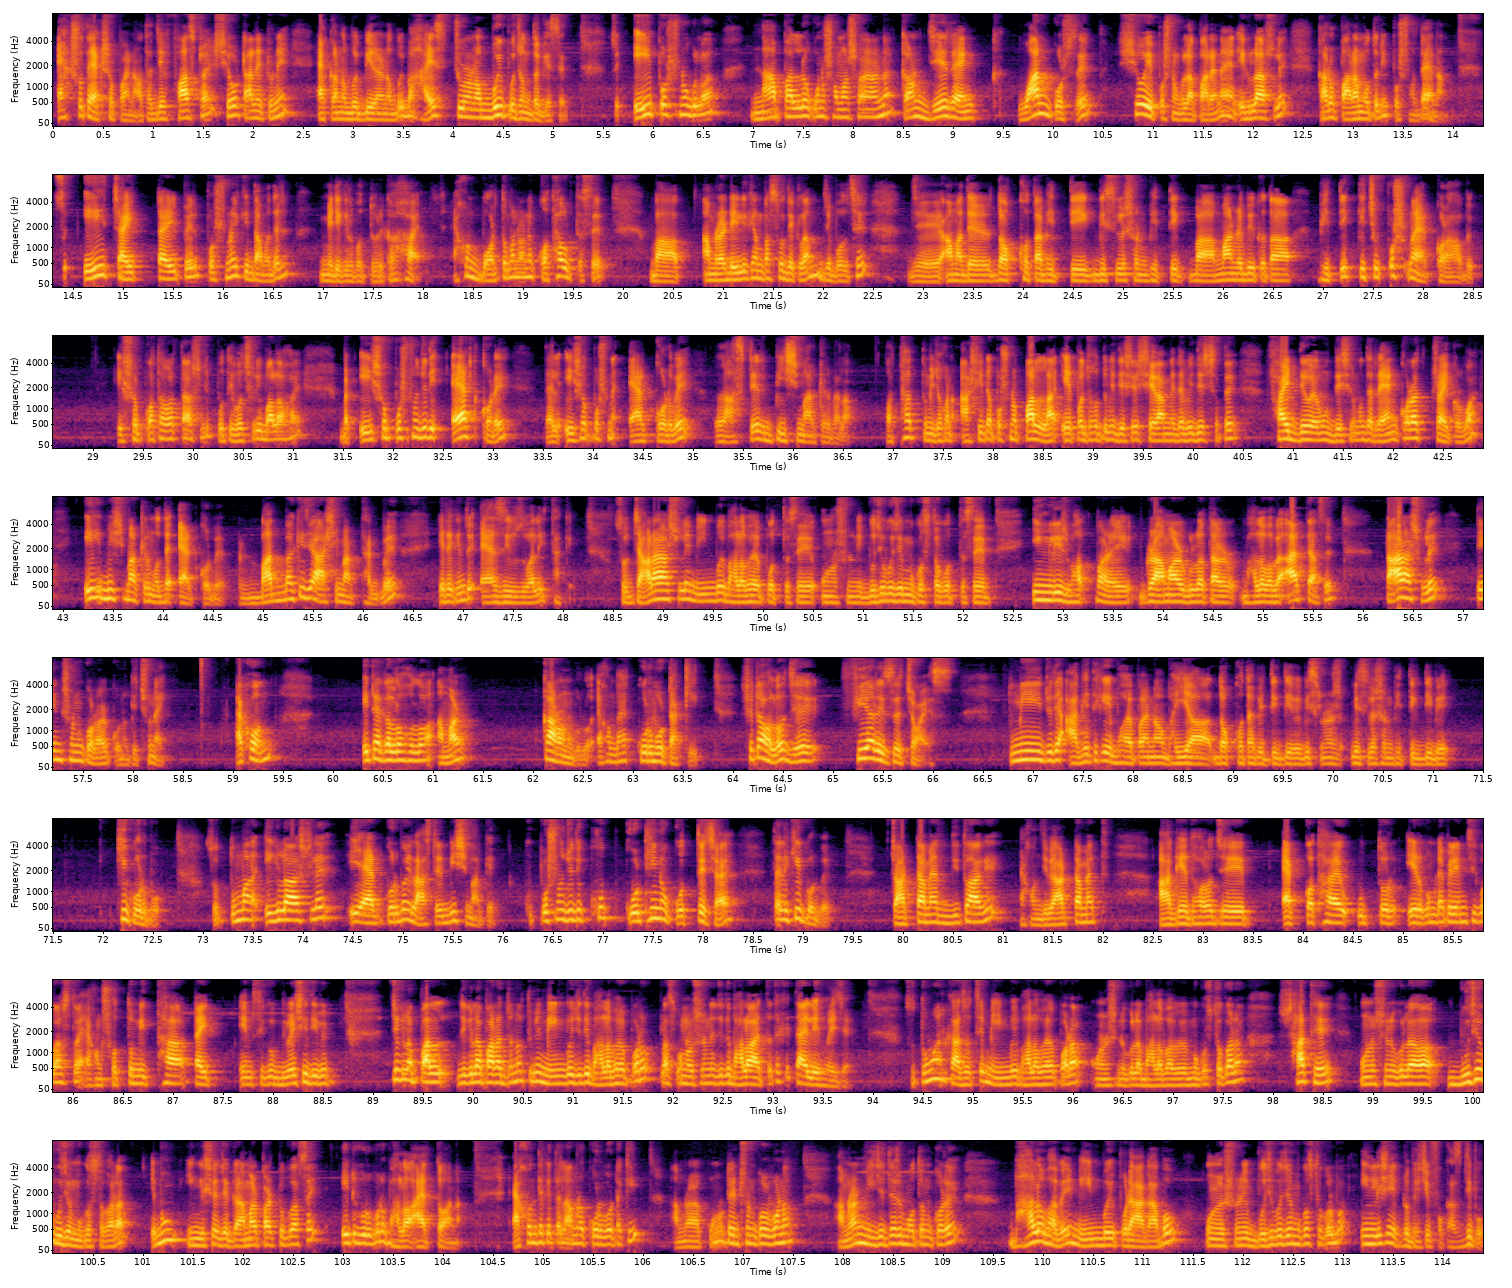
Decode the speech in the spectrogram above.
একশোতে একশো পায় না অর্থাৎ যে ফার্স্ট হয় সেও টানে টুনে একানব্বই, বিরানব্বই বা হাইস্ট চুরানব্বই পর্যন্ত গেছে। তো এই প্রশ্নগুলো না পারলেও কোনো সমস্যা হয় না, কারণ যে র্যাঙ্ক ওয়ান করছে, সেও এই প্রশ্নগুলো পারে না এগুলো আসলে কারও পারার মতনই প্রশ্ন দেয় না। সো এই চাই টাইপের প্রশ্নই কিন্তু আমাদের মেডিকেল ভর্তি পরীক্ষা হয়। এখন বর্তমানে অনেক কথা উঠতেছে, বা আমরা ডেইলি ক্যাম্পাসেও দেখলাম যে বলছে যে আমাদের দক্ষতা ভিত্তিক, বিশ্লেষণ ভিত্তিক বা মানবিকতা ভিত্তিক কিছু প্রশ্ন অ্যাড করা হবে। এইসব কথাবার্তা আসলে প্রতি বছরই বলা হয় বাট এইসব প্রশ্ন যদি অ্যাড করে, তাহলে এইসব প্রশ্ন অ্যাড করবে লাস্টের বিশ মার্কের বেলা। অর্থাৎ তুমি যখন আশিটা প্রশ্ন পারলা, এরপর যখন তুমি দেশের সেরা মেধাবীদের সাথে ফাইট দেবে এবং দেশের মধ্যে র্যাঙ্ক করার ট্রাই করবা, এই বিশ মার্কের মধ্যে অ্যাড করবে। বাদ বাকি যে আশি মার্ক থাকবে, এটা কিন্তু অ্যাজ ইউজুয়ালি থাকে। সো যারা আসলে মেইন বই ভালোভাবে পড়তেছে, অনুশীলনী বুঝে বুঝে মুখস্থ করতেছে ইংলিশ পারে গ্রামারগুলো তার ভালোভাবে আয়ত্তে আছে, তার আসলে টেনশন করার কোনো কিছু নাই। এখন এটা গেল হলো আমার কারণগুলো। এখন ভাই করবোটা কি? সেটা হলো যে ফিয়ার ইজ এ চয়েস তুমি যদি আগে থেকেই ভয় পায় না ভাইয়া দক্ষতা ভিত্তিক দিবে, বিশ্লেষণ বিশ্লেষণ ভিত্তিক দিবে, কি করব? সো তোমার এগুলো আসলে এই অ্যাড করবে লাস্টের বিশ মার্কে প্রশ্ন যদি খুব কঠিনও করতে চায়, তাহলে কি করবে? চারটা ম্যাথ দিত আগে, এখন দিবে আটটা ম্যাথ আগে ধরো যে এক কথায় উত্তর এরকম টাইপের এমসিকিউ আসতো, এখন সত্য মিথ্যা টাইপ এমসিকিউ বেশি দিবে। যেগুলো পাল, যেগুলো পারার জন্য তুমি মেইন বই যদি ভালোভাবে পড়ো প্লাস অনুশীলনে যদি ভালো আয়ত্ত থাকে, তাইলেই হয়ে যায়। সো তোমার কাজ হচ্ছে মেইন বই ভালোভাবে পড়া, অনুশীলনগুলো ভালোভাবে মুখস্থ করা, সাথে অনুশীলনগুলো বুঝে বুঝে মুখস্থ করা এবং ইংলিশের যে গ্রামার পার্টটুকু আছে, এটুকুর উপর ভালো আয়ত্ত আনা। এখন থেকে তাহলে আমরা করবোটা কি? আমরা কোনো টেনশন করব না। আমরা নিজেদের মতন করে ভালোভাবে মেইন বই পড়ে আগাবো, অনুশীলনী বুঝে বুঝে মুখস্থ করব, ইংলিশে একটু বেশি ফোকাস দিব।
